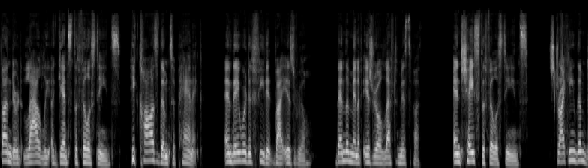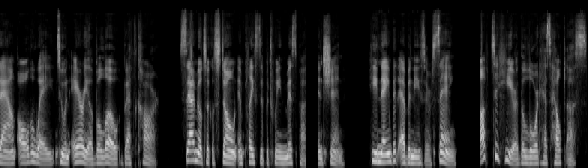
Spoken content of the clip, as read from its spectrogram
thundered loudly against the Philistines. He caused them to panic, and they were defeated by Israel. Then the men of Israel left Mizpah and chased the Philistines, striking them down all the way to an area below Beth Kar. Samuel took a stone and placed it between Mizpah and Shen. He named it Ebenezer, saying, Up to here the Lord has helped us.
